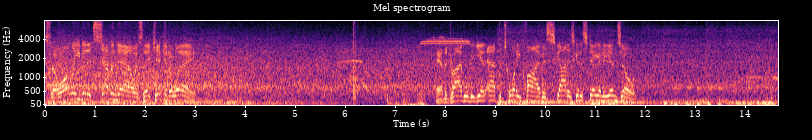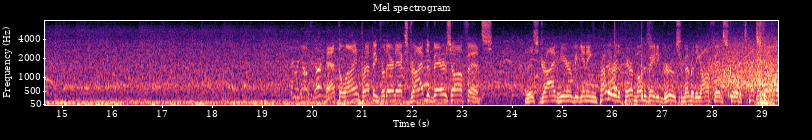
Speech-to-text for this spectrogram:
So all even at seven now as they kick it away. And the drive will begin at the 25 as Scott is going to stay in the end zone. At the line, prepping for their next drive, the Bears offense. This drive here beginning probably with a pair of motivated groups. Remember, the offense scored a touchdown.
